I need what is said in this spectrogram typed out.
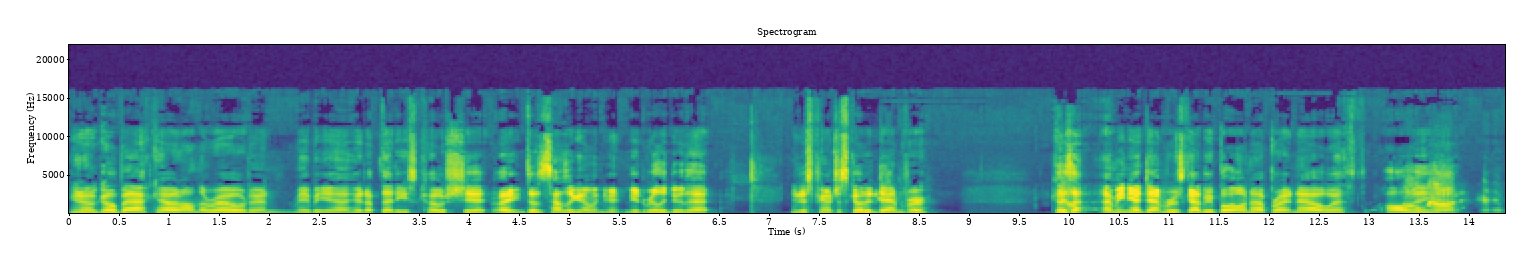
you know, go back out on the road and maybe yeah, hit up that East Coast shit. Right? It does sounds like you don't need to really do that. You just can't just go to Denver. Because I, I mean, yeah, Denver's got to be blowing up right now with all Oh the. Uh, God, it is.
